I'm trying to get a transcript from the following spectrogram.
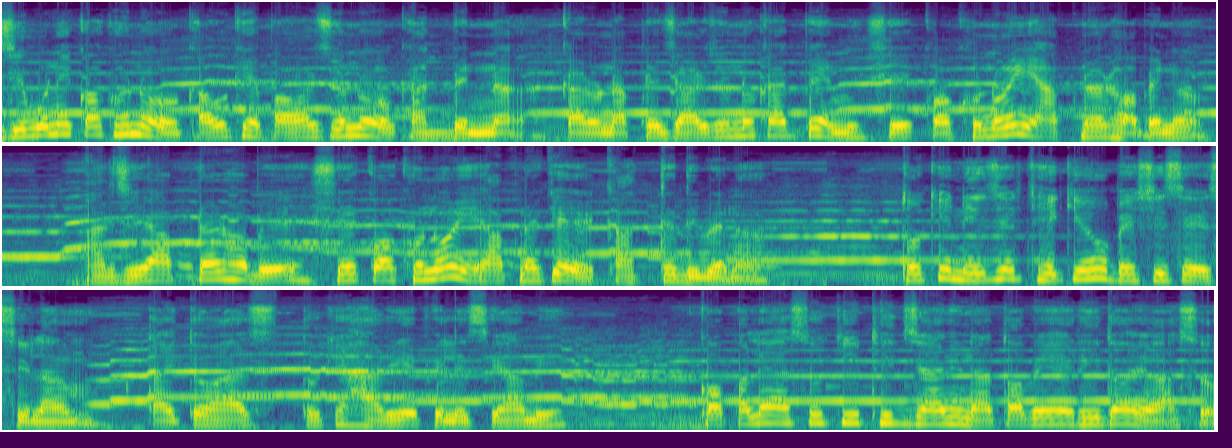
জীবনে কখনো কাউকে পাওয়ার জন্য কাঁদবেন না, কারণ আপনি যার জন্য কাঁদবেন সে কখনোই আপনার হবে না। আর যে আপনার হবে, সে কখনোই আপনাকে কাঁদতে দিবে না। তোকে নিজের থেকেও বেশি চেয়েছিলাম, তাই তো আজ তোকে হারিয়ে ফেলেছি আমি। কপালে আসো কি ঠিক জানি না, তবে হৃদয়ে আসো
